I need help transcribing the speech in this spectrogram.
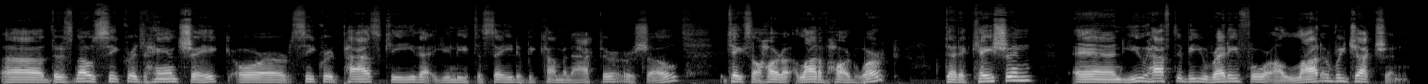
Uh, there's no secret handshake or secret pass key that you need to say to become an actor or show. It takes a hard, a lot of hard work, dedication, and you have to be ready for a lot of rejection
